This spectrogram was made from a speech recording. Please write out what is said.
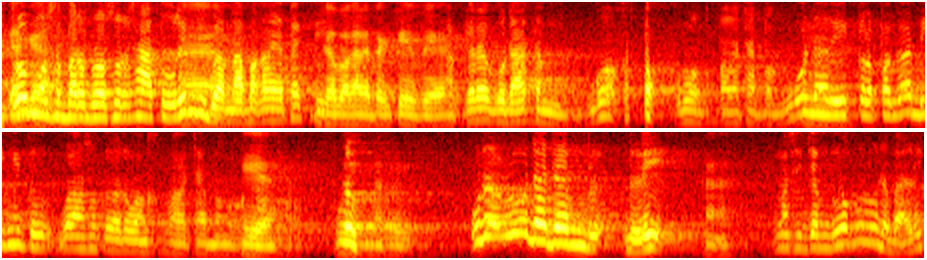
Lo gagal. mau sebar brosur satu rim Nah. juga nggak bakal efektif. Nggak bakal efektif ya. Akhirnya gue datang, gue ketok ruang kepala cabang. Gue Hmm. dari Kelapa Gading itu, gue langsung ke ruang kepala cabang. Gua Iya. Loh, Wih, ngeri. udah lu udah ada yang beli? Masih jam 2 kok lu udah balik?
